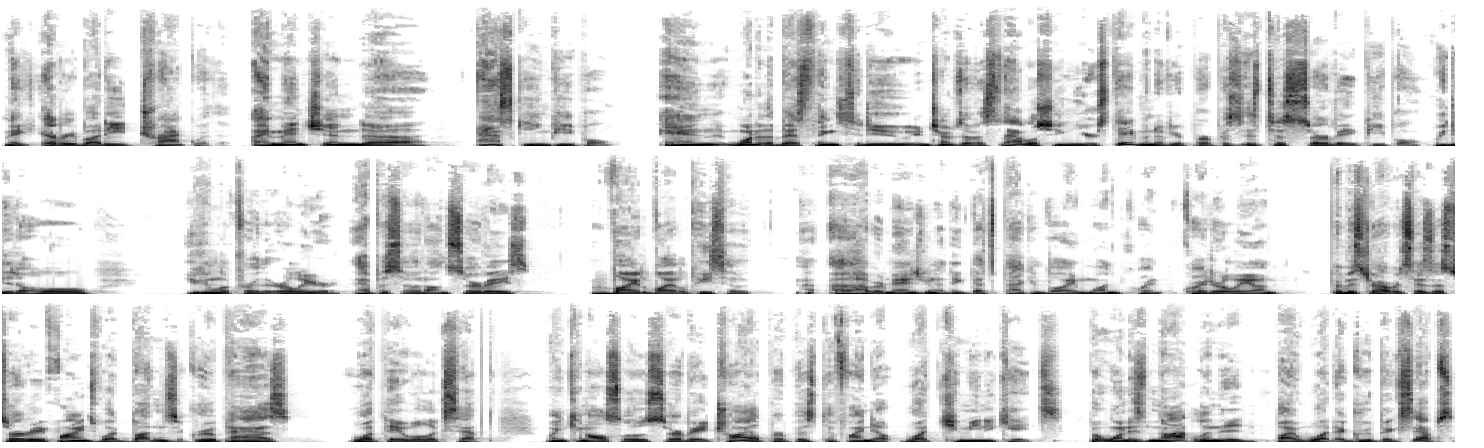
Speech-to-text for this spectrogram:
Make everybody track with it. I mentioned uh, asking people. And one of the best things to do in terms of establishing your statement of your purpose is to survey people. We did a whole, you can look for the earlier episode on surveys. Vital, vital piece of uh, Hubbard management. I think that's back in volume one, quite, quite early on. But Mr. Hubbard says a survey finds what buttons a group has, what they will accept. One can also survey trial purpose to find out what communicates. But one is not limited by what a group accepts.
